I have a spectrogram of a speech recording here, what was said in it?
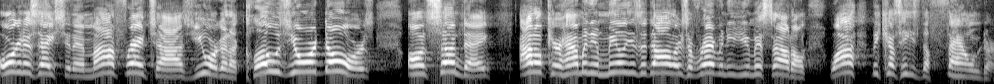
organization and my franchise, you are going to close your doors on Sunday. I don't care how many millions of dollars of revenue you miss out on. Why? Because he's the founder.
